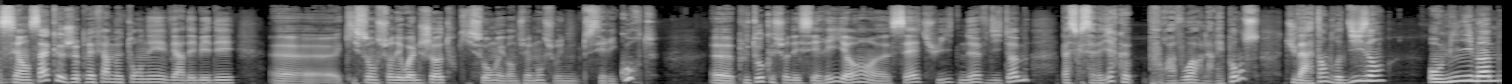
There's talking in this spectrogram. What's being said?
c'est- en ça que je préfère me tourner vers des BD qui sont sur des one-shots ou qui sont éventuellement sur une série courte, plutôt que sur des séries en euh, 7, 8, 9, 10 tomes, parce que ça veut dire que pour avoir la réponse, tu vas attendre 10 ans, au minimum,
